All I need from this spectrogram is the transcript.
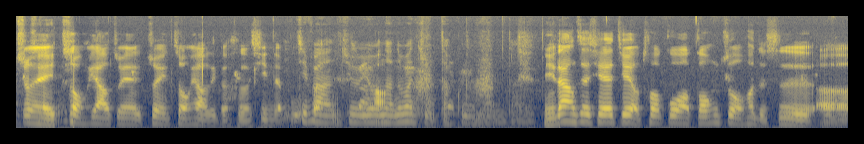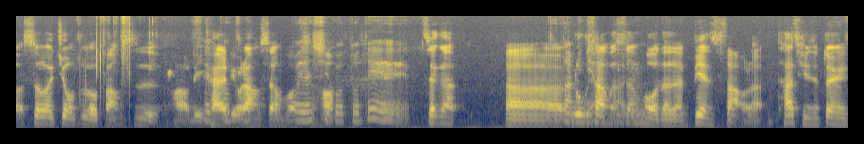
最重要、最最重要的一个核心的部分。你让这些既有透过工作或者是呃社会救助的方式，好离开流浪生活之后，这个呃路上的生活的人变少了，他其实对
